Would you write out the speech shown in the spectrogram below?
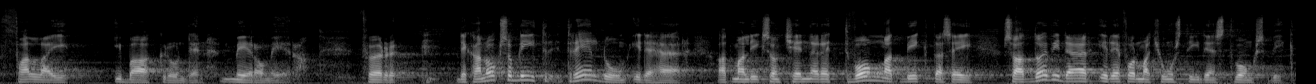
falla i i bakgrunden mer och mer. För det kan också bli träldom i det här, att man liksom känner ett tvång att bikta sig, så att då är vi där i reformationstidens tvångsbikt,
